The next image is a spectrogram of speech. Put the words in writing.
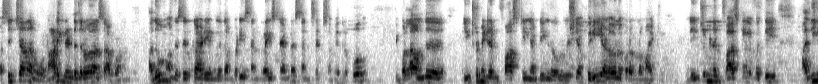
வசிச்சா ஒரு நாளைக்கு ரெண்டு தடவை தான் சாப்பிடணும். அதுவும் அந்த சிற்காடின்றதன்படி சன்ரைஸ் டைம்ல சன்செட் சமயத்துல போதும். இப்பெல்லாம் வந்து இன்டர்மீடியன் ஃபாஸ்டிங் அப்படிங்கிற ஒரு விஷயம் பெரிய அளவுல பிரபலம் ஆயிட்டு இந்த இன்டர்மீடியன் ஃபாஸ்டிங்கை பத்தி அதிக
